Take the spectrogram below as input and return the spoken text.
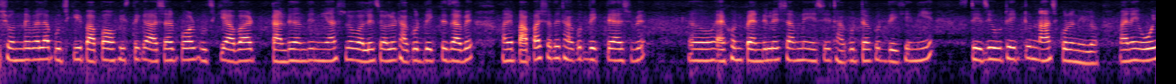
সন্ধেবেলা পুচকির পাপা অফিস থেকে আসার পর পুচকি আবার টানতে টানতে নিয়ে আসলো, বলে চলো ঠাকুর দেখতে যাবে। মানে পাপার সাথে ঠাকুর দেখতে আসবে। এখন প্যান্ডেলের সামনে এসে ঠাকুর ঠাকুর দেখে নিয়ে স্টেজে উঠে একটু নাচ করে নিল। মানে ওই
